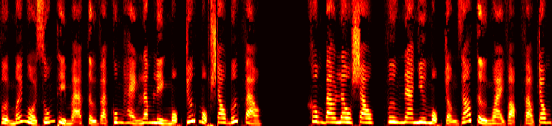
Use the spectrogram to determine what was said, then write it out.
vừa mới ngồi xuống thì mã tự và cung hàng lâm liền một trước một sau bước vào. Không bao lâu sau, vương na như một trận gió từ ngoài vọt vào trong,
